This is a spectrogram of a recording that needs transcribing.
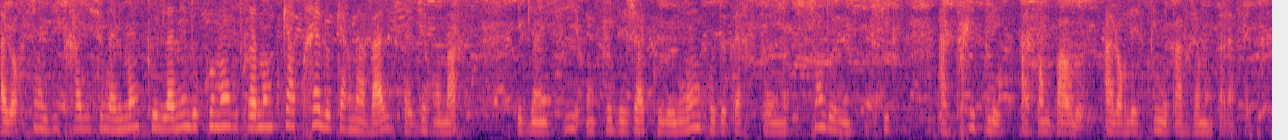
Alors si on dit traditionnellement que l'année ne commence vraiment qu'après le carnaval, c'est-à-dire en mars, eh bien ici, on sait déjà que le nombre de personnes sans domicile fixe a triplé à São Paulo. Alors l'esprit n'est pas vraiment à la fête.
